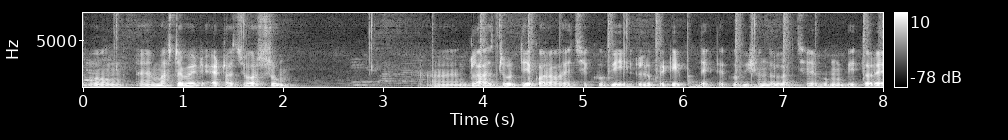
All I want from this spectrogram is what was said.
এবং master bed attach washroom glass door দিয়ে করা হয়েছে, খুবই লোকেটিভ দেখতে খুবই সুন্দর লাগছে, এবং ভিতরে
